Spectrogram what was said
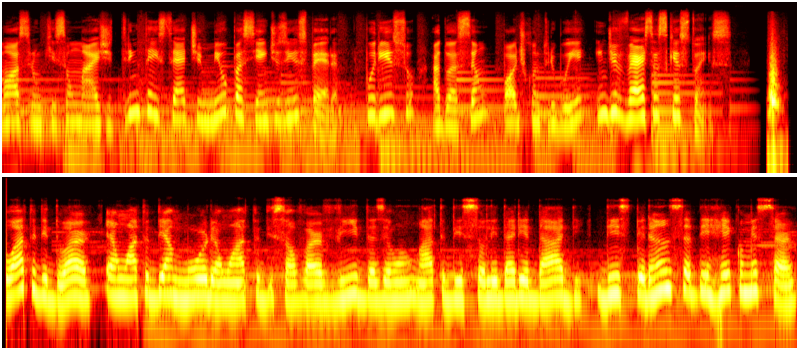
mostram que são mais de 37 mil pacientes em espera. Por isso, a doação pode contribuir em diversas questões. O ato de doar é um ato de amor, é um ato de salvar vidas, é um ato de solidariedade, de esperança de recomeçar.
